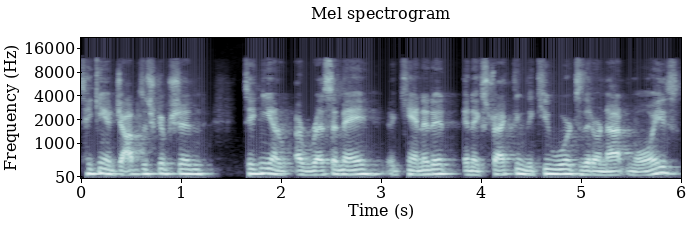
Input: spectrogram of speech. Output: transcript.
taking a job description taking a, a resume, a candidate, and extracting the keywords that are not noise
